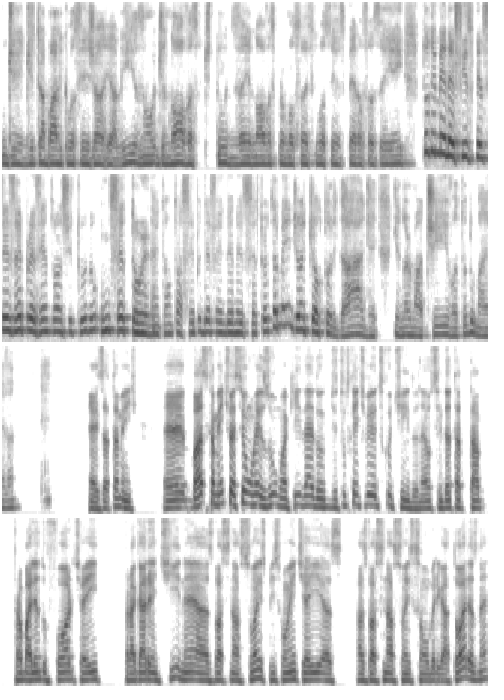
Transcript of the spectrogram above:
de, de trabalho que vocês já realizam, ou de novas atitudes aí, novas promoções que vocês esperam fazer aí. Tudo em benefício, porque vocês representam, antes de tudo, um setor, né? Então, está sempre defendendo esse setor também diante de autoridade, de normativa, tudo mais, né? É, exatamente. É, basicamente, vai ser um resumo aqui, né, do, de tudo que a gente veio discutindo, né? O Sindan está tá trabalhando forte aí para garantir né, as vacinações, principalmente aí as, as vacinações que são obrigatórias, né?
